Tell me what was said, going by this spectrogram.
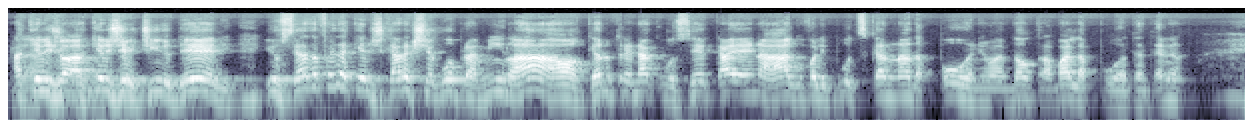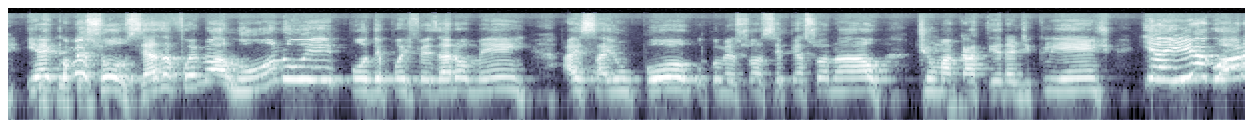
Aquele, é, aquele jeitinho dele. E o César foi daqueles caras que chegou para mim lá, ó, quero treinar com você, cai aí na água. Eu falei, putz, quero nada porra nenhuma, dá um trabalho da porra, tá entendendo? E aí começou, o César foi meu aluno e, pô, depois fez Ironman, aí saiu um pouco, começou a ser personal, tinha uma carteira de cliente, e aí agora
